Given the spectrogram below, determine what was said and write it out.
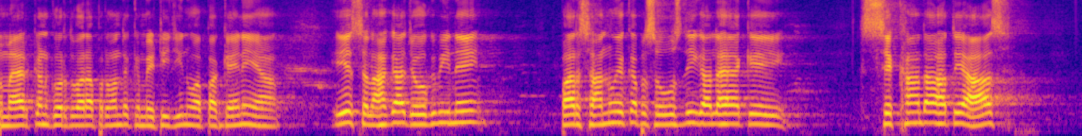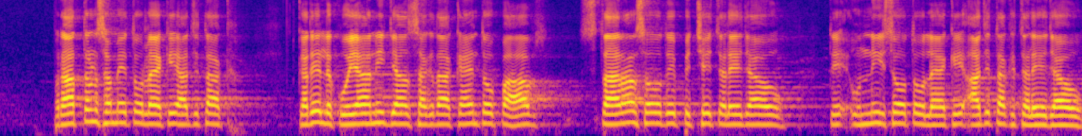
American Gurdwara Prabandhak committee ਜਿਹਨੂੰ ਆਪਾਂ ਕਹਿੰਦੇ ਆ ਇਹ ਸਲਾਹਗਾਯੋਗ ਵੀ ਨੇ। ਪਰ ਸਾਨੂੰ ਇੱਕ ਅਫਸੋਸ ਦੀ ਗੱਲ ਹੈ ਕਿ ਸਿੱਖਾਂ ਦਾ ਇਤਿਹਾਸ ਪੁਰਾਤਨ ਸਮੇਂ ਤੋਂ ਲੈ ਕੇ ਅੱਜ ਤੱਕ ਕਦੇ ਲੁਕੋਇਆ ਨਹੀਂ ਜਾ ਸਕਦਾ। ਕਹਿਣ ਤੋਂ ਭਾਵ 1700 ਦੇ ਪਿੱਛੇ ਚਲੇ ਜਾਓ ਤੇ 1900 ਤੋਂ ਲੈ ਕੇ ਅੱਜ ਤੱਕ ਚਲੇ ਜਾਓ,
